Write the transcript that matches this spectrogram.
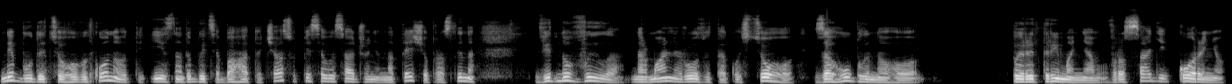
не буде цього виконувати і знадобиться багато часу після висадження на те, щоб рослина відновила нормальний розвиток ось цього загубленого перетриманням в розсаді кореню.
